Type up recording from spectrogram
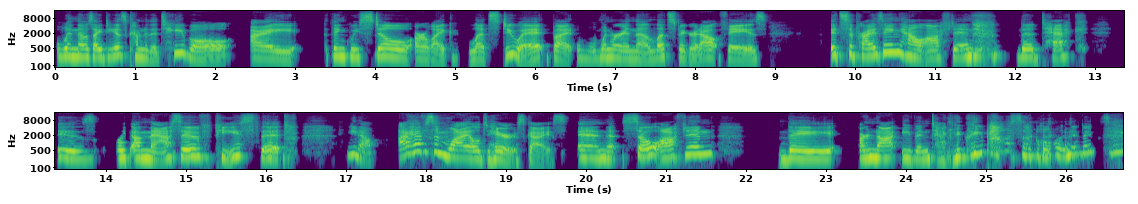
when those ideas come to the table, I think we still are like, let's do it. But when we're in the let's figure it out phase, it's surprising how often the tech is like a massive piece that, you know, I have some wild hairs, guys. And so often they are not even technically possible. and it makes me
